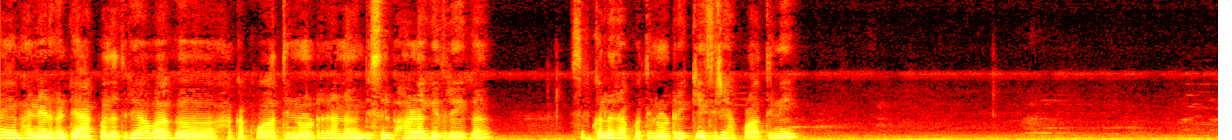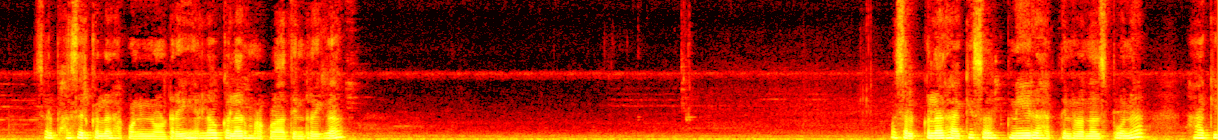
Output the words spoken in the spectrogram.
ಟೈಮ್ ಹನ್ನೆರಡು ಗಂಟೆ ಹಾಕಿ ಬಂದದ್ರಿ ಆವಾಗ ಹಾಕಕ್ಕೆ ಹೋಗತ್ತೀನಿ ನೋಡ್ರಿ ನಾನು. ಬಿಸಿಲು ಭಾಳ ಆಗ್ಯದ್ರಿ ಈಗ. ಸ್ವಲ್ಪ ಕಲರ್ ಹಾಕೋತೀನಿ ನೋಡ್ರಿ, ಕೇಸರಿ ಹಾಕೊಳತ್ತೀನಿ. ಸ್ವಲ್ಪ ಹಸಿರು ಕಲರ್ ಹಾಕೊಂಡಿ ನೋಡ್ರಿ, ಎಲ್ಲವೂ ಕಲರ್ ಮಾಡ್ಕೊಳತ್ತೀನಿ ರೀ ಈಗ. ಸ್ವಲ್ಪ ಕಲರ್ ಹಾಕಿ ಸ್ವಲ್ಪ ನೀರು ಹಾಕ್ತೀನಿ ರೀ ಒಂದೊಂದು ಸ್ಪೂನ ಹಾಕಿ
